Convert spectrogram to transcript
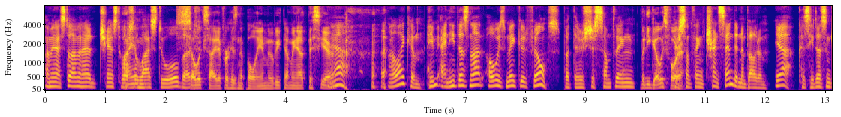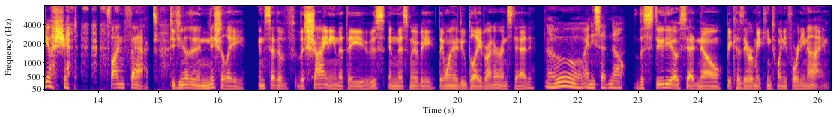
I mean, I still haven't had a chance to watch The Last Duel, but so excited for his Napoleon movie coming out this year. yeah, I like him. He, and he does not always make good films, but there's just something But he goes for there's it. something transcendent about him. Yeah, because he doesn't give a shit. Fun fact Did you know that initially, instead of The Shining that they use in this movie, they wanted to do Blade Runner instead? Oh, and he said no. The studio said no because they were making 2049.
